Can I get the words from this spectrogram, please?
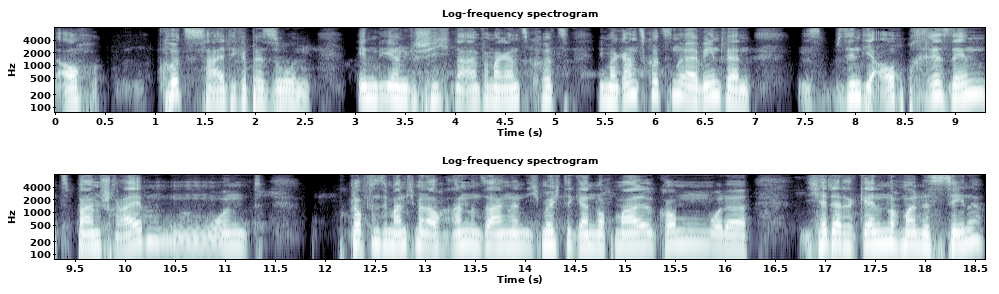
auch kurzzeitige Personen in ihren Geschichten einfach mal ganz kurz, die mal ganz kurz nur erwähnt werden, sind die auch präsent beim Schreiben und klopfen sie manchmal auch an und sagen dann, ich möchte gern nochmal kommen oder ich hätte gerne nochmal eine Szene?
